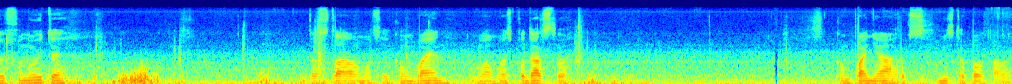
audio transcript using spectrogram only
Телефонуйте. Доставимо цей комбайн вам господарство. Компанія Агрокс, місто Полтава.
